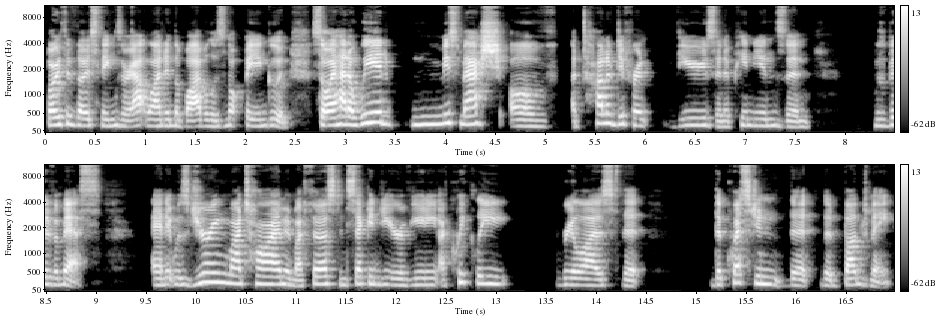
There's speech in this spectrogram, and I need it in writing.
Both of those things are outlined in the Bible as not being good. So I had a weird mismatch of a ton of different views and opinions, and it was a bit of a mess. And it was during my time in my first and second year of uni, I quickly realized that the question that, that bugged me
